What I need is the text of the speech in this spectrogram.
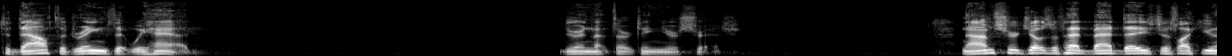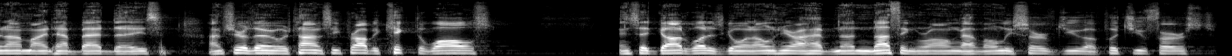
to doubt the dreams that we had during that 13 year stretch? Now, I'm sure Joseph had bad days just like you and I might have bad days. I'm sure there were times he probably kicked the walls and said, God, what is going on here? I have done nothing wrong. I've only served you. I've put you first.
